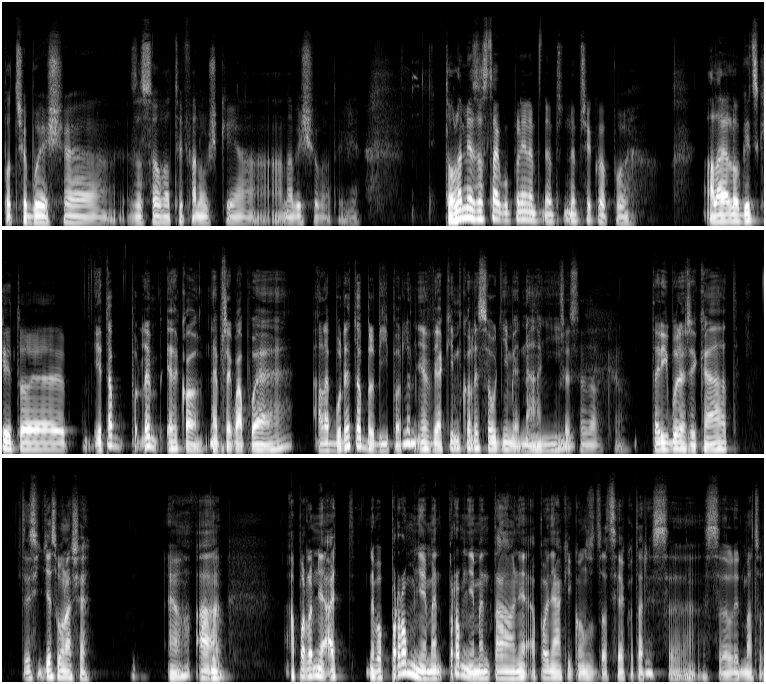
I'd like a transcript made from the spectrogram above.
potřebuješ eh, zasahovat ty fanoušky a, a navyšovat, takže tohle mě zase tak úplně ne, ne, nepřekvapuje. Ale logicky to je... Je to podle mě, jako nepřekvapuje, ale bude to blbý podle mě v jakýmkoliv soudním jednání, Přesně tak. Jo. který bude říkat, ty sítě jsou naše. Jo? A, No. a podle mě, ať, nebo pro mě, men- pro mě mentálně a po nějaký konzultaci jako tady s, s lidma, co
